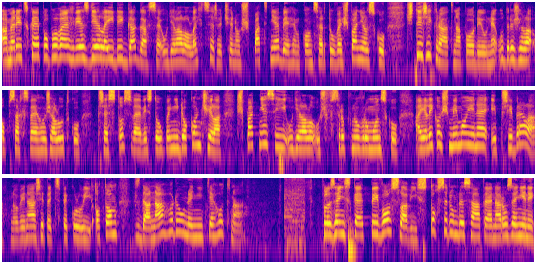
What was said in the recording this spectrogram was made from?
Americké popové hvězdě Lady Gaga se udělalo lehce řečeno špatně během koncertu ve Španělsku. Čtyřikrát na pódiu neudržela obsah svého žaludku. Přesto své vystoupení dokončila. Špatně se jí udělalo už v srpnu v Rumunsku. A jelikož mimo jiné i přibrala, novináři teď spekulují o tom, zda náhodou není těhotná. Plzeňské pivo slaví 170. narozeniny.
